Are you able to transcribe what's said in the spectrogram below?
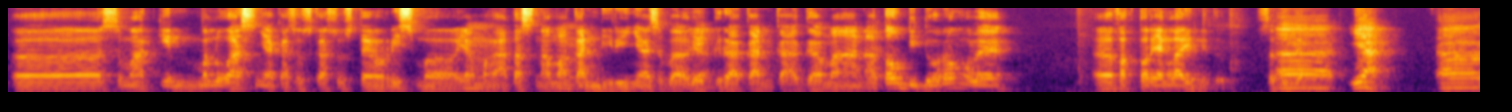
eh, semakin meluasnya kasus-kasus terorisme yang Hmm. mengatasnamakan dirinya sebagai Ya. gerakan keagamaan Ya. atau didorong oleh eh, faktor yang lain itu? Eh, ya, eh,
